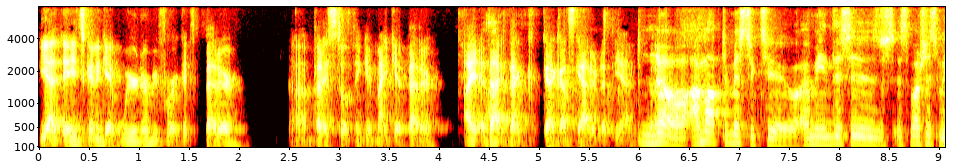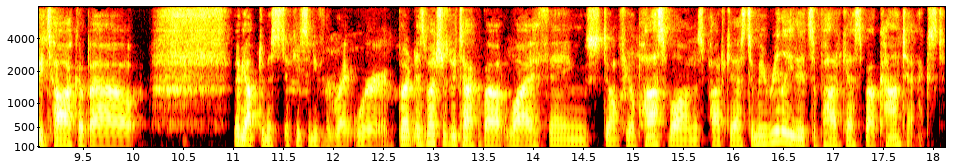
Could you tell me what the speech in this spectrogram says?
yeah, it's going to get weirder before it gets better. Uh, but I still think it might get better. I, that, that got scattered at the end. But. No, I'm optimistic too. I mean, this is as much as we talk about maybe optimistic isn't even the right word, but as much as we talk about why things don't feel possible on this podcast, I mean, really, it's a podcast about context,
